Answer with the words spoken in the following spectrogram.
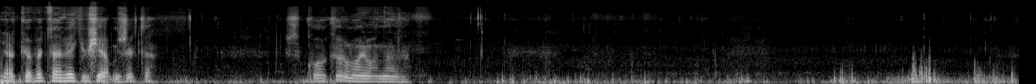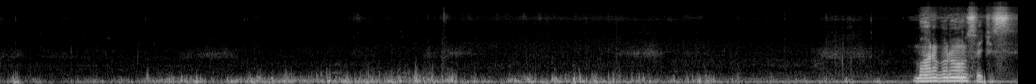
Ya köpekler belki bir şey yapmayacak da. İşte korkuyorum hayvanlardan. Marmara 18.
